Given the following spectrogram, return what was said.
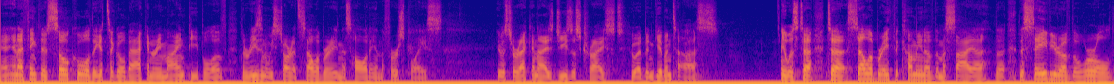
And, and I think it's so cool to get to go back and remind people of the reason we started celebrating this holiday in the first place. It was to recognize Jesus Christ, who had been given to us it was to, to celebrate the coming of the Messiah, the, the Savior of the world,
